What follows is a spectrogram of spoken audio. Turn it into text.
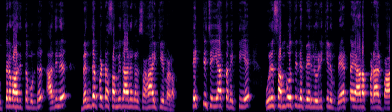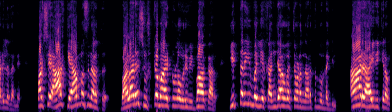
ഉത്തരവാദിത്തമുണ്ട്. അതിന് ബന്ധപ്പെട്ട സംവിധാനങ്ങൾ സഹായിക്കുകയും വേണം. തെറ്റ് ചെയ്യാത്ത വ്യക്തിയെ ഒരു സംഭവത്തിന്റെ പേരിൽ ഒരിക്കലും വേട്ടയാടപ്പെടാൻ പാടില്ല തന്നെ. പക്ഷെ ആ ക്യാമ്പസിനകത്ത് വളരെ ശുഷ്കമായിട്ടുള്ള ഒരു വിഭാഗക്കാർ ഇത്രയും വലിയ കഞ്ചാവ് കച്ചവടം നടത്തുന്നുണ്ടെങ്കിൽ ആരായിരിക്കണം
